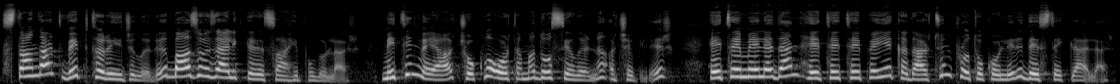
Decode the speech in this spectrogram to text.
Standart web tarayıcıları bazı özelliklere sahip olurlar. Metin veya çoklu ortama dosyalarını açabilir, HTML'den HTTP'ye kadar tüm protokolleri desteklerler.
